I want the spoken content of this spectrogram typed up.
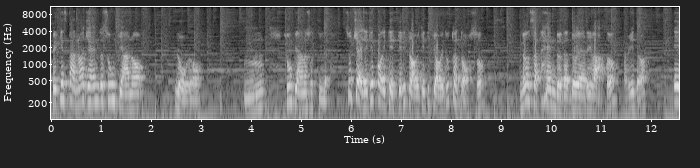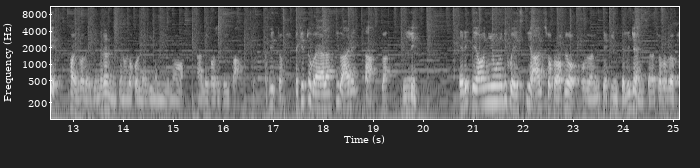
Perché stanno agendo su un piano loro. Mm? su un piano sottile. Succede che poi te ti ritrovi che ti piove tutto addosso, non sapendo da dove è arrivato, capito? E poi vabbè, generalmente non lo colleghi nemmeno alle cose che hai fatto, capito? Perché tu vai ad attivare il tattva lì. E, e ognuno di questi ha il suo proprio, ovviamente, intelligenza, il suo proprio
